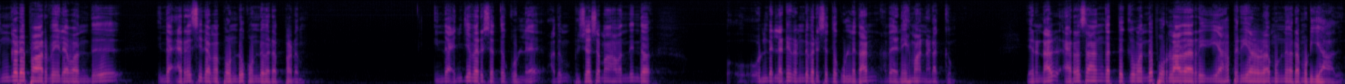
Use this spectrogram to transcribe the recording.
எங்கட பார்வையில் வந்து இந்த அரசியலமைப்பு ஒன்று கொண்டு வரப்படும். இந்த அஞ்சு வருஷத்துக்குள்ளே அதுவும் விசேஷமாக வந்து இந்த ஒ- ஒன்று இல்லாட்டி ரெண்டு வருஷத்துக்குள்ளே தான் அது அநேகமாக நடக்கும். ஏனென்றால் அரசாங்கத்துக்கு வந்து பொருளாதார ரீதியாக பெரிய அளவில் முன்னேற முடியாது.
